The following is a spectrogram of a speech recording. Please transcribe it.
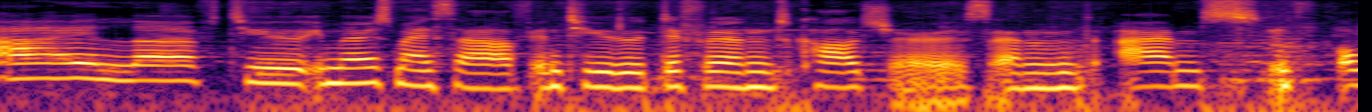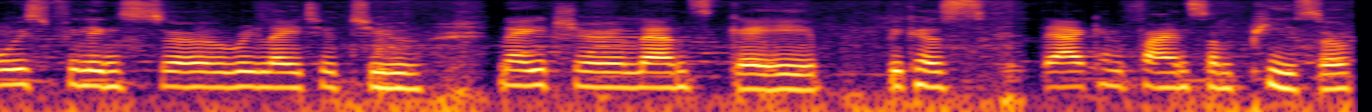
I love to immerse myself into different cultures, and I'm always feeling so related to nature, landscape, because there I can find some peace. So,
